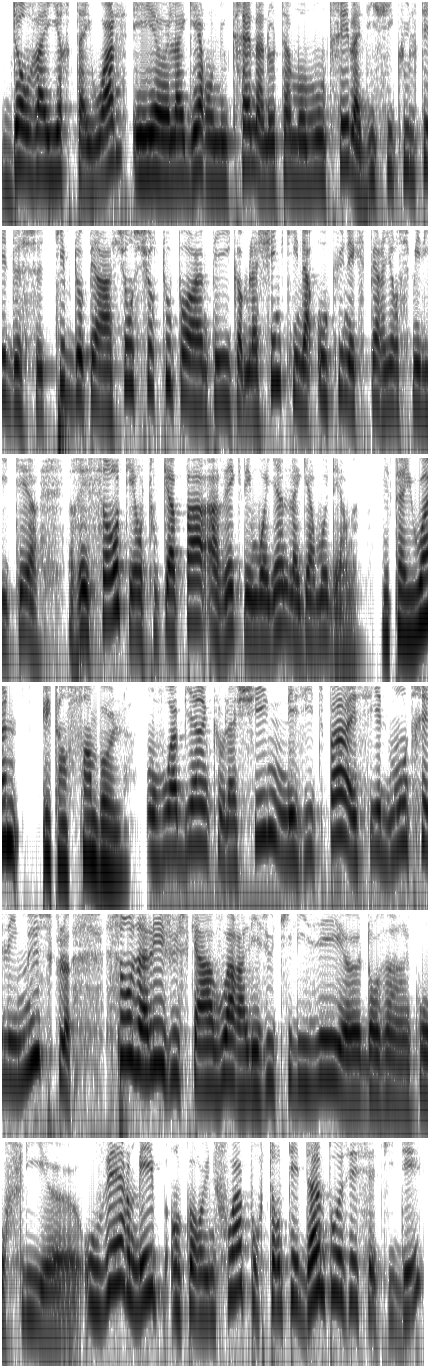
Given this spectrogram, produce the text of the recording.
d'envahir Taïwan. Et euh, la guerre en Ukraine a notamment montré la difficulté de ce type d'opération, surtout pour un pays comme la Chine qui n'a aucune expérience militaire récente et en tout cas pas avec les moyens de la guerre moderne. Mais Taïwan est un symbole. On voit bien que la Chine n'hésite pas à essayer de montrer les muscles sans aller jusqu'à avoir à les utiliser euh, dans un conflit euh, ouvert, mais encore une fois pour tenter d'imposer cette idée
